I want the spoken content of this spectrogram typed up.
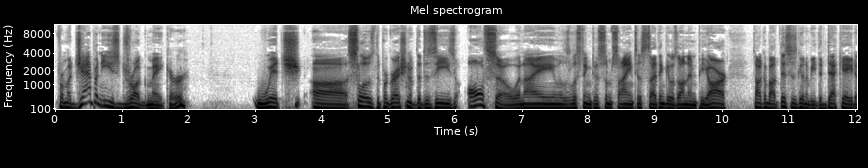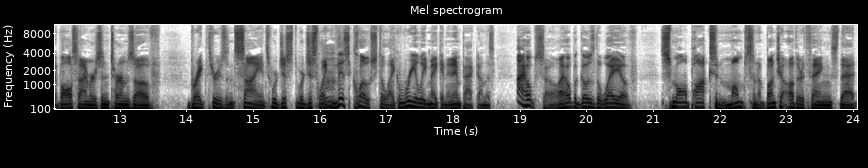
from a Japanese drug maker, which uh, slows the progression of the disease also. And I was listening to some scientists, I think it was on NPR, talk about this is going to be the decade of Alzheimer's in terms of breakthroughs in science. We're just we're just like mm. this close to like really making an impact on this. I hope so. I hope it goes the way of smallpox and mumps and a bunch of other things that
